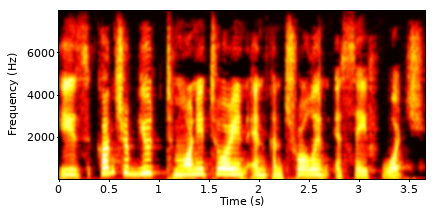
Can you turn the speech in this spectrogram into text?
is contribute to monitoring and controlling a safe watch.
